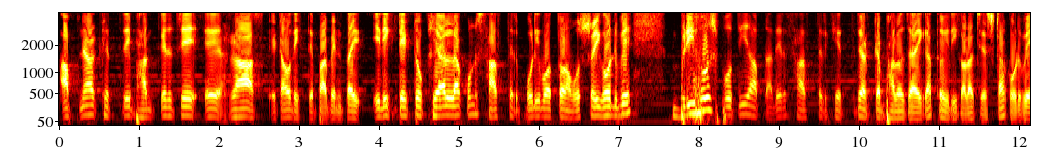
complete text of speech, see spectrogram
আপনার ক্ষেত্রে ভাগ্যের যে হ্রাস, এটাও দেখতে পাবেন। তাই এদিকটা একটু খেয়াল রাখুন, স্বাস্থ্যের পরিবর্তন অবশ্যই ঘটবে। বৃহস্পতি আপনাদের স্বাস্থ্যের ক্ষেত্রে একটা ভালো জায়গা তৈরি করার চেষ্টা করবে।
